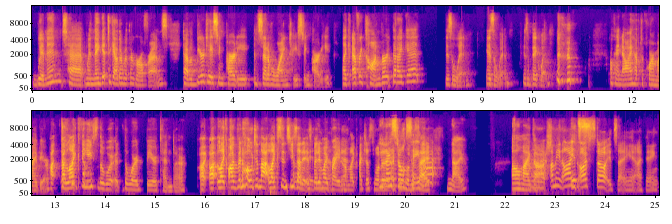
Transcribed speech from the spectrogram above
women to when they get together with their girlfriends to have a beer tasting party instead of a wine tasting party like every convert that i get is a win is a win is a big win okay now i have to pour my beer I, I, like the use of the word the word beer tender I, I like I've been holding that like since you I said it, it's been in my brain, yeah. and I'm like, I just want to. You guys don't say, say that. No. Oh my gosh! I mean, I I've started saying it. I think.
